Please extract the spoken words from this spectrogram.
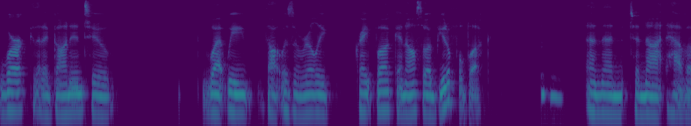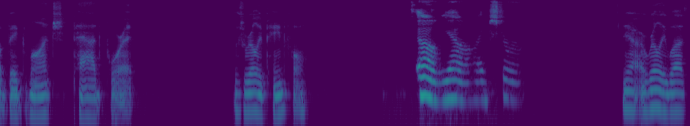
work that had gone into what we thought was a really great book and also a beautiful book. Mhm. And then to not have a big launch pad for it was really painful. Oh yeah, I'm sure. Yeah, it really was.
